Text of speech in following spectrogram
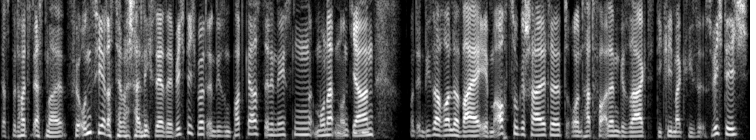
Das bedeutet erstmal für uns hier, dass der wahrscheinlich sehr, sehr wichtig wird in diesem Podcast in den nächsten Monaten und Jahren. Mhm. Und in dieser Rolle war er eben auch zugeschaltet und hat vor allem gesagt, die Klimakrise ist wichtig,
